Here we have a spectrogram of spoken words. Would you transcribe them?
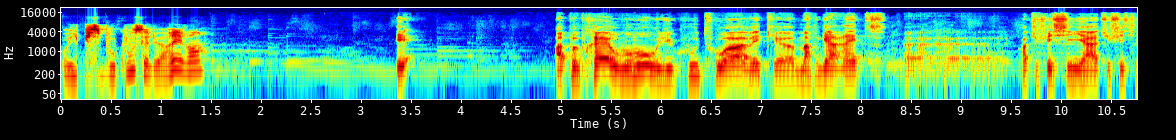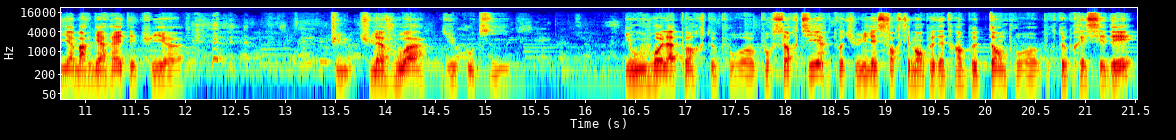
Oh, il pisse beaucoup, ça lui arrive, hein. À peu près au moment où du coup toi avec euh, Margaret, euh, enfin, tu fais signe à tu fais signe à Margaret et puis euh, tu, tu la vois du coup qui qui ouvre la porte pour pour sortir. Toi tu lui laisses forcément peut-être un peu de temps pour pour te précéder.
